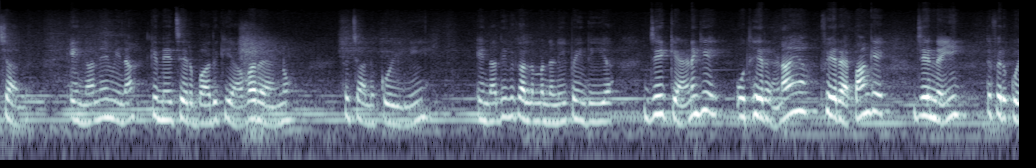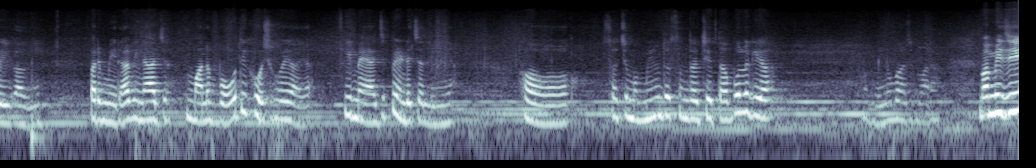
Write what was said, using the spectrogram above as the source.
ਚੱਲ, ਇਹਨਾਂ ਨੇ ਵੀ ਨਾ ਕਿੰਨੇ ਚਿਰ ਬਾਅਦ ਕਿਹਾ ਵਾ ਰਹਿਣ ਨੂੰ। ਤੇ ਚੱਲ ਕੋਈ ਨਹੀਂ ਇਹਨਾਂ ਦੀ ਵੀ ਗੱਲ ਮੰਨਣੀ ਪੈਂਦੀ ਆ। ਜੇ ਕਹਿਣਗੇ, ਉਥੇ ਰਹਿਣਾ ਆ, ਫਿਰ ਰਹਿ ਪਾਂਗੇ ਜੇ ਨਹੀਂ, ਤੇ ਫਿਰ ਕੋਈ ਗੱਲ ਨਹੀਂ ਪਰ ਮੇਰਾ ਵੀ ਨਾ ਅੱਜ ਮਨ ਬਹੁਤ ਹੀ ਖੁਸ਼ ਹੋਇਆ ਆ ਕਿ ਮੈਂ ਅੱਜ ਪਿੰਡ ਚੱਲੀ ਆ। ਹਾਂ, ਸੱਚ ਮੰਮੀ ਨੂੰ ਦੱਸਣ ਦਾ ਚੇਤਾ ਭੁੱਲ ਗਿਆ। ਮੰਮੀ ਨੂੰ ਆਵਾਜ਼ ਮਾਰਾਂ। ਮੰਮੀ ਜੀ!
